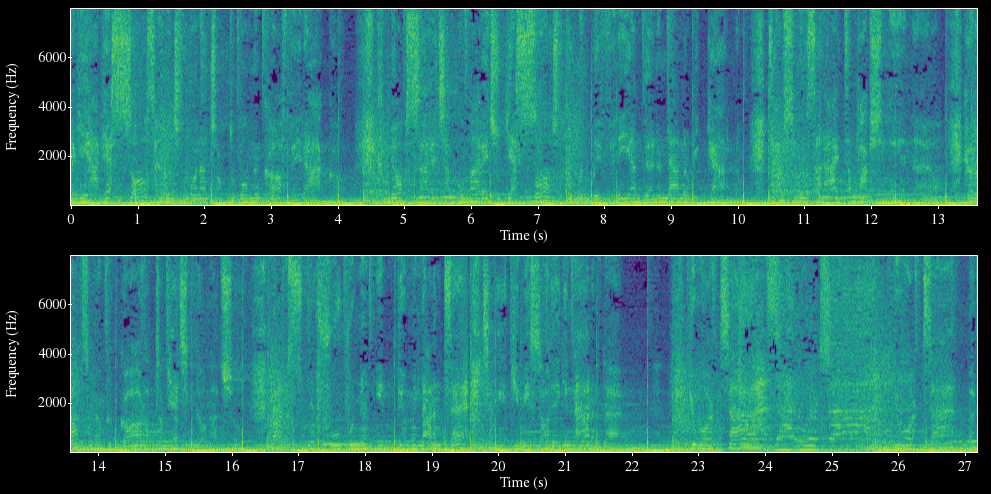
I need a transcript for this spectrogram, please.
얘기하겠어. 삶을 주문한 적도 없는 커피라고. 그 멱살을 잡고 말해주겠어. 죽음은 리필이 안 되는 아메리카노 당신은 살아있단 확신이 있나요? 그렇다면 그걸 어떻게 증명하죠? 나는 숨을 후 불면 입금이 나는데 장의 김이 서리긴 하는데. You are tired. You are tired but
